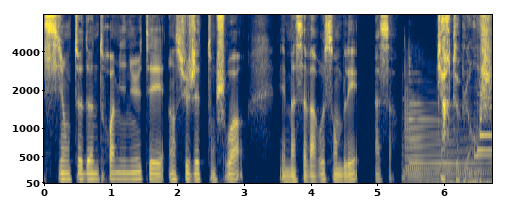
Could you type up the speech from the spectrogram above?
Si on te donne trois minutes et un sujet de ton choix, eh ben ça va ressembler à ça. Carte blanche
